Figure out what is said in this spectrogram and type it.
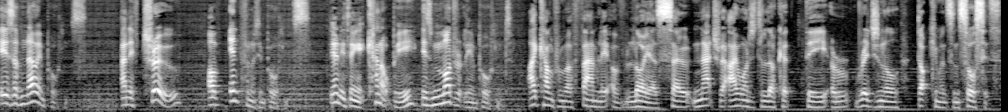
is of no importance, and if true, of infinite importance. The only thing it cannot be is moderately important. I come from a family of lawyers, so naturally I wanted to look at the original documents and sources.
